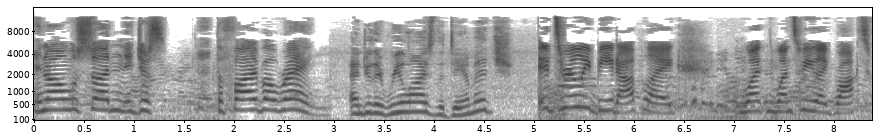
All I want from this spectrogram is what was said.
and all of a sudden, it just, the fire bell rang. And do they realize the damage? It's really beat up. Like once we like walked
